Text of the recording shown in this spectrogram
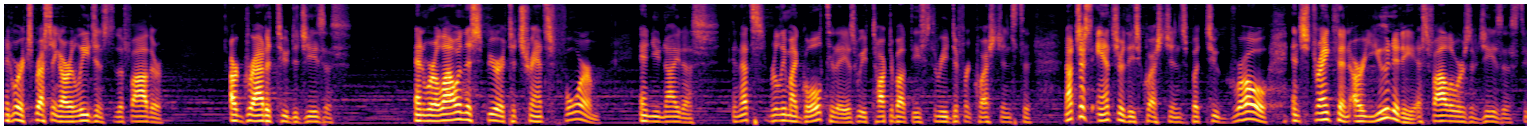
And we're expressing our allegiance to the Father, our gratitude to Jesus. And we're allowing the Spirit to transform and unite us. And that's really my goal today as we talked about these three different questions to not just answer these questions, but to grow and strengthen our unity as followers of Jesus, to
